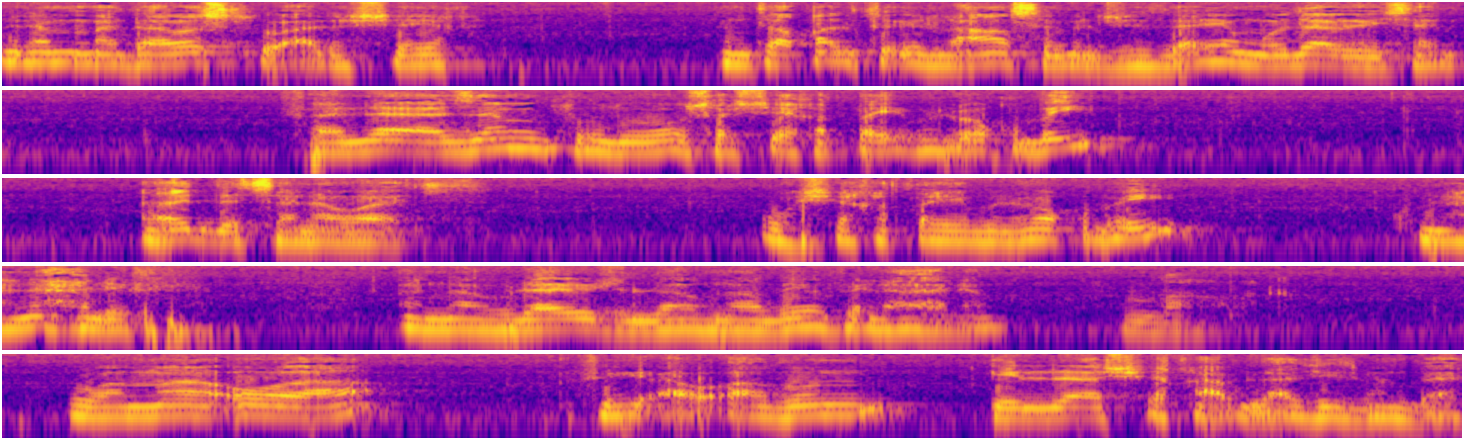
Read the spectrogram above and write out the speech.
لما درست على الشيخ انتقلت إلى العاصمة الجزائر مدرسا. فلازمت دروس الشيخ الطيب العقبي عدة سنوات. والشيخ الطيب العقبي كنا نحلف أنه لا يوجد له نظير في العالم. الله أكبر. وما أرى في أو أظن إلا الشيخ عبد العزيز بن باز.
